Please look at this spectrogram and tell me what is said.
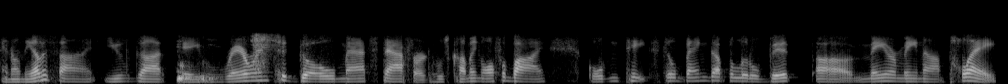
And on the other side, you've got a raring to go Matt Stafford who's coming off a bye. Golden Tate still banged up a little bit, uh, may or may not play,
